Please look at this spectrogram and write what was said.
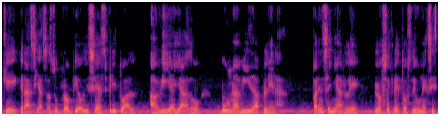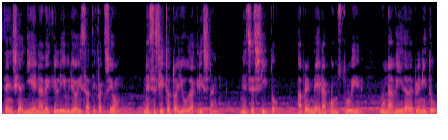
que, gracias a su propia odisea espiritual, había hallado una vida plena, para enseñarle los secretos de una existencia llena de equilibrio y satisfacción? Necesito tu ayuda, Krishnan. Necesito aprender a construir una vida de plenitud.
